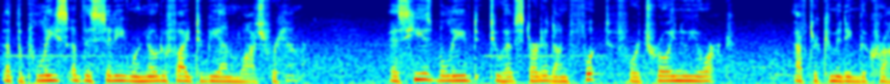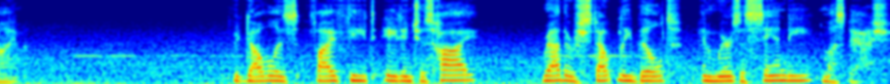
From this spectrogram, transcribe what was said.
that the police of the city were notified to be on watch for him, as he is believed to have started on foot for Troy, New York, after committing the crime. McDowell is 5 feet 8 inches high, rather stoutly built, and wears a sandy mustache.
